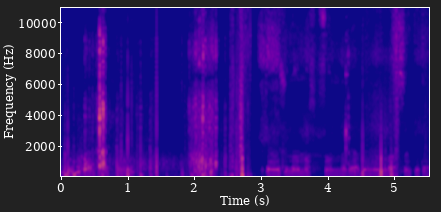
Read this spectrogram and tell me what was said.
Bulduk arkadaşlar onu. Yani şundan basıp sonunda bir adrenalin bassak yeter.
